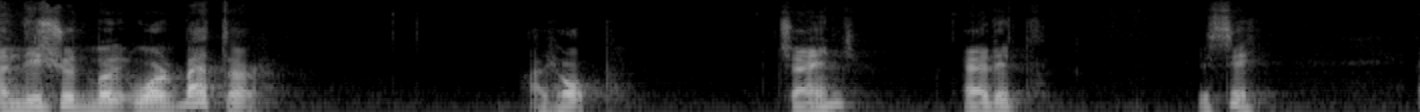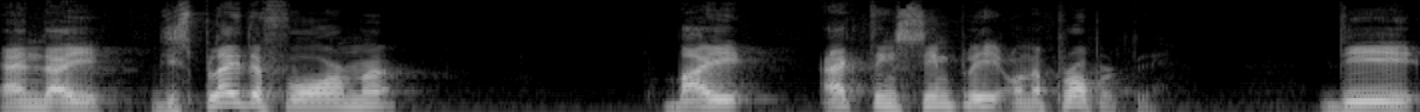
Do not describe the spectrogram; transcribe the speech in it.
And this should work better, I hope. Change, edit, you see. And I display the form by acting simply on a property the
